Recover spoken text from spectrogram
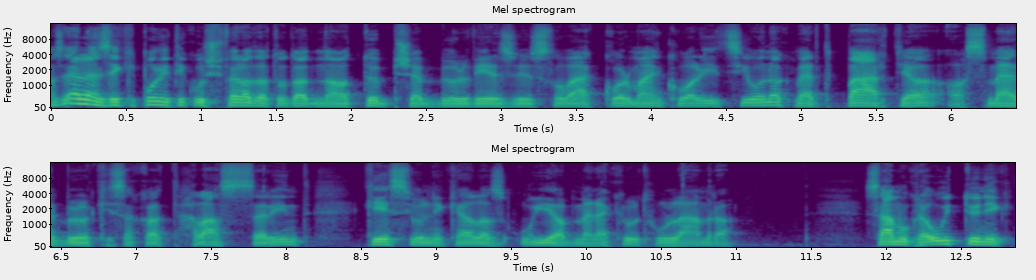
Az ellenzéki politikus feladatot adna a több sebből vérző szlovák kormánykoalíciónak, mert pártja a Smerből kiszakadt Hlas szerint készülni kell az újabb menekült hullámra. Számukra úgy tűnik,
